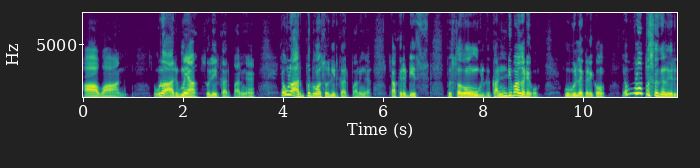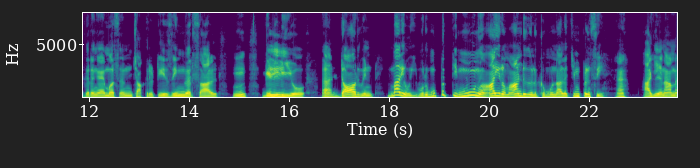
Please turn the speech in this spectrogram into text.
ஆவான். எவ்வளோ அருமையாக சொல்லியிருக்கார் பாருங்க. எவ்வளோ அற்புதமாக சொல்லியிருக்கார் பாருங்க. சாக்ரட்டிஸ் புஸ்தகம் உங்களுக்கு கண்டிப்பாக கிடைக்கும். கூகுளில் கிடைக்கும். எவ்வளோ புஸ்தகங்கள் இருக்குதுங்க Emerson Socrates Ingersoll Galileo Darwin இது மாதிரி ஒரு முப்பத்தி மூணு ஆயிரம் ஆண்டுகளுக்கு முன்னால் சிம்பன்சி ஆகிய நாம்.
